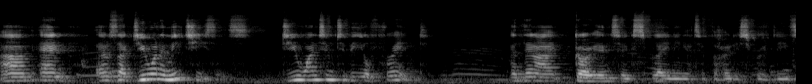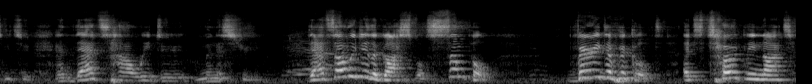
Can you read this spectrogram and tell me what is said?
Um, and, and I was like, do you want to meet Jesus? Do you want him to be your friend? And then I go into explaining it if the Holy Spirit leads me to. And that's how we do ministry. That's how we do the gospel. Simple. Very difficult. It's totally not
